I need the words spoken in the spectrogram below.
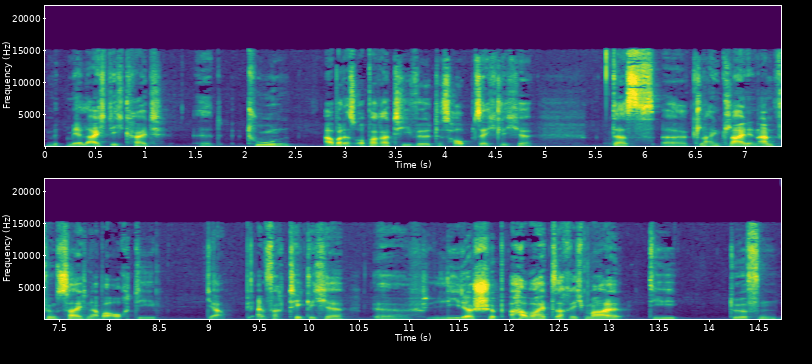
mit mehr Leichtigkeit äh, tun, aber das Operative, das Hauptsächliche, das äh, Klein-Klein in Anführungszeichen, aber auch die, ja, die einfach tägliche äh, Leadership-Arbeit, sag ich mal, die dürfen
